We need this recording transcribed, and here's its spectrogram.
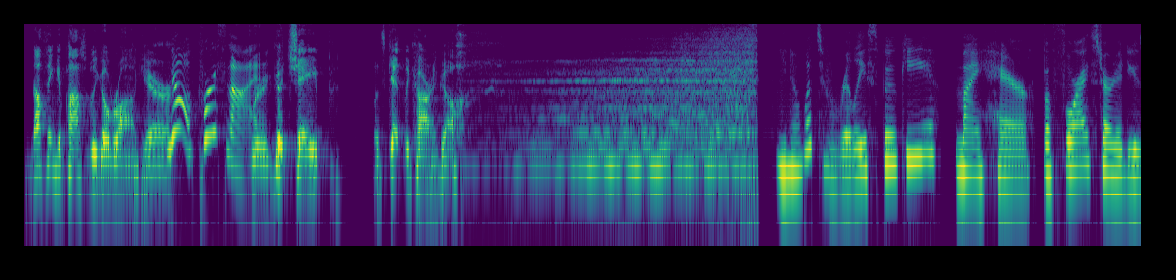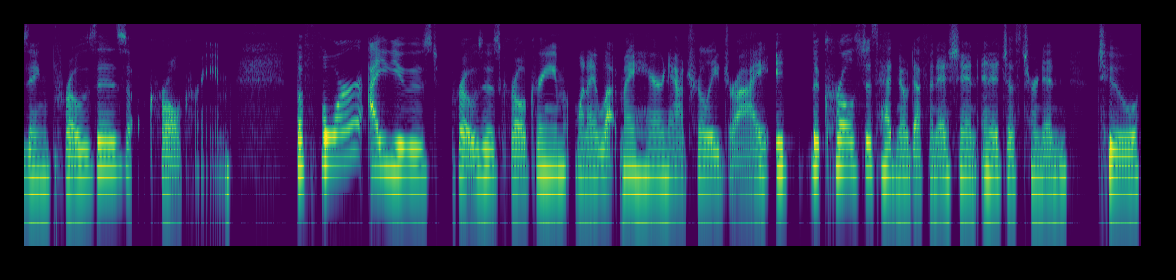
Nothing could possibly go wrong here. No, of course not. We're in good shape. Let's get in the car and go. You know what's really spooky? My hair. Before I started using Prose's curl cream. Before I used Prose's curl cream, when I let my hair naturally dry, it the curls just had no definition and it just turned into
